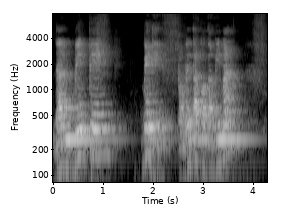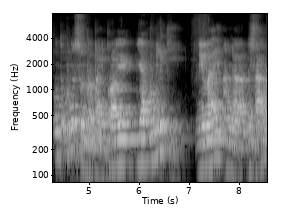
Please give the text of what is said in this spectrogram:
dan BPBD Pemerintah Kota Bima untuk menyusun berbagai proyek yang memiliki nilai anggaran besar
